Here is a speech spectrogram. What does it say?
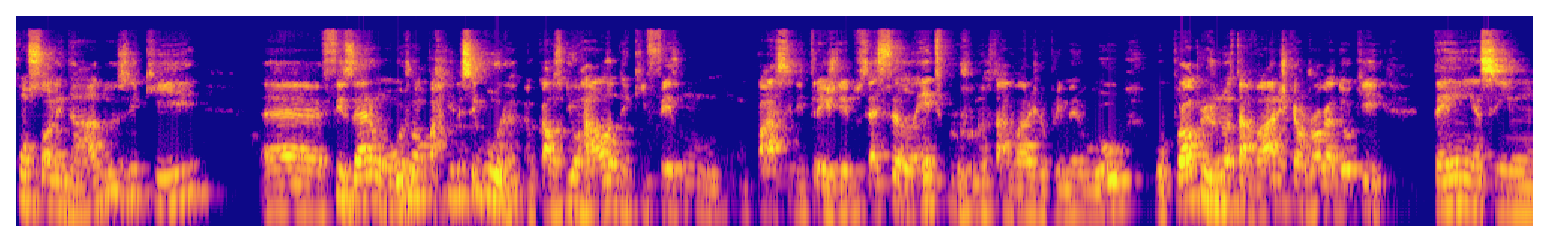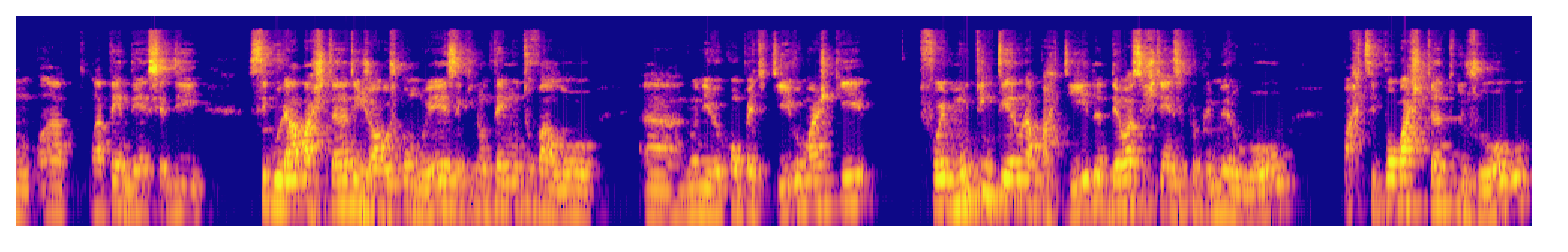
consolidados e que é, fizeram hoje uma partida segura. É o caso de o Howard, que fez um, um, passe de três dedos excelente para o Júnior Tavares no primeiro gol. O próprio Júnior Tavares, que é um jogador que tem assim um, uma, uma, tendência de segurar bastante em jogos como esse, que não tem muito valor uh, no nível competitivo, mas que foi muito inteiro na partida, deu assistência para o primeiro gol, participou bastante do jogo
